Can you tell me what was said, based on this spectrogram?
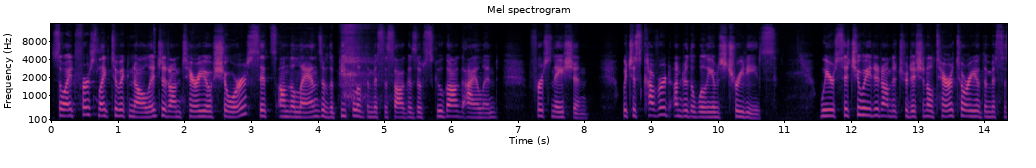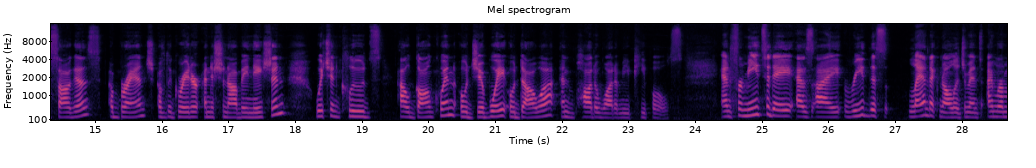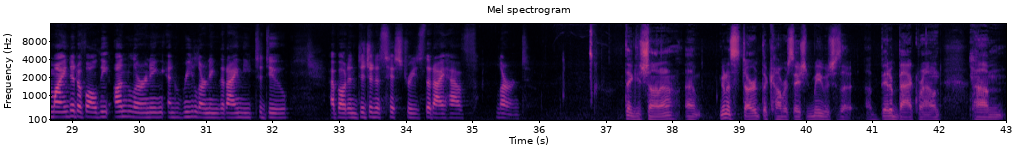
So I'd first like to acknowledge that Ontario Shores sits on the lands of the people of the Mississaugas of Scugog Island First Nation, which is covered under the Williams Treaties. We are situated on the traditional territory of the Mississaugas, a branch of the Greater Anishinaabe Nation, which includes Algonquin, Ojibwe, Odawa, and Potawatomi peoples. And for me today, as I read this land acknowledgement, I'm reminded of all the unlearning and relearning that I need to do about Indigenous histories that I have learned. Thank you, Shauna. Um, I'm going to start the conversation, maybe with just a, a bit of background. Um,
